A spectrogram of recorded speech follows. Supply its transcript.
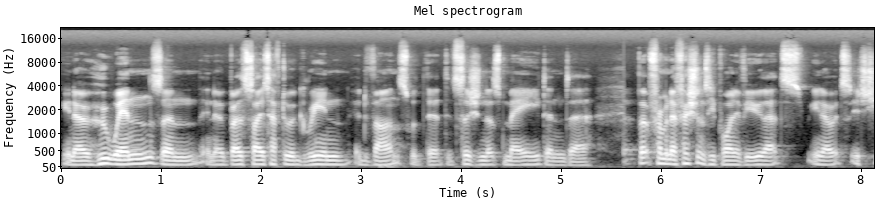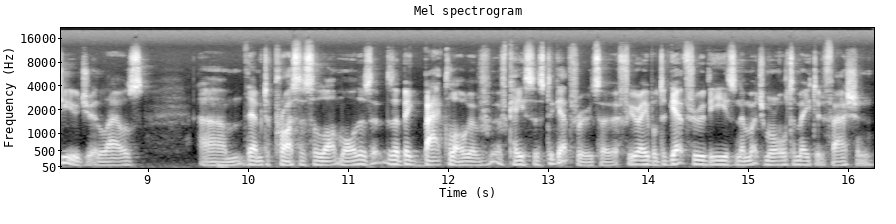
you know who wins and you know both sides have to agree in advance with the decision that's made and uh, but from an efficiency point of view that's you know it's it's huge it allows um, them to process a lot more there's a, there's a big backlog of, of cases to get through so if you're able to get through these in a much more automated fashion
